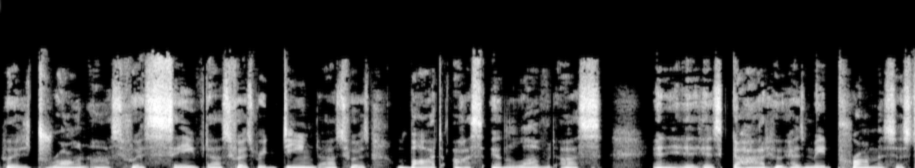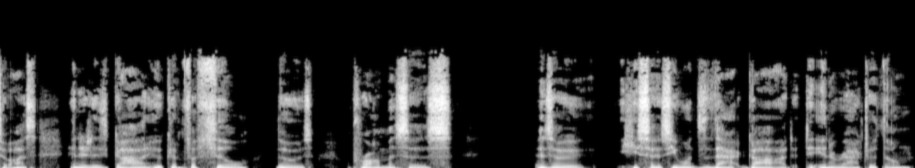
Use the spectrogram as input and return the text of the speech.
who has drawn us, who has saved us, who has redeemed us, who has bought us and loved us. And it is God who has made promises to us, and it is God who can fulfill those promises. And so he says he wants that God to interact with them.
